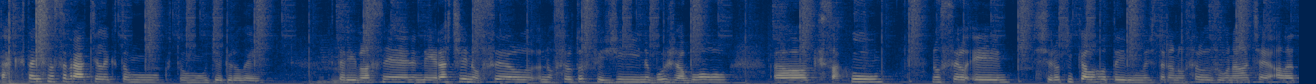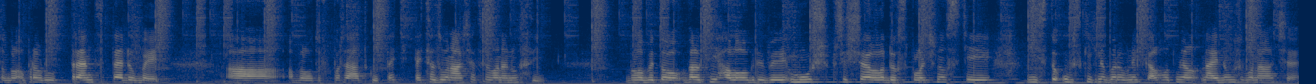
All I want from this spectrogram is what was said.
Tak tady jsme se vrátili k tomu, k tomu Jaggerovi, mm-hmm. který vlastně nejradši nosil, nosil to fiží nebo žabo eh, k saku. Nosil i široký kalhoty, víme, že teda nosil zvonáče, ale to byl opravdu trend té doby a, a bylo to v pořádku. Teď, teď se zvonáče třeba nenosí. Bylo by to velký halo, kdyby muž přišel do společnosti místo úzkých nebo rovných kalhot měl najednou zvonáče.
